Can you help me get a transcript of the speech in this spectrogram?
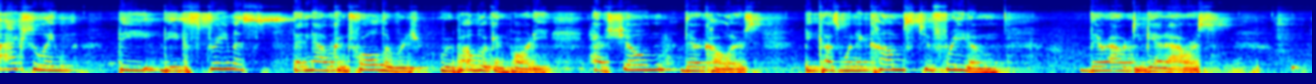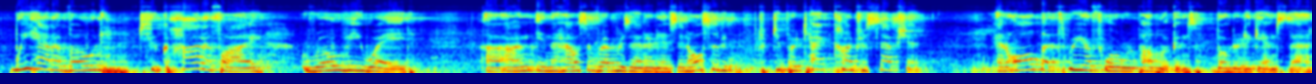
I actually, the the extremists that now control the Re Republican Party have shown their colors because when it comes to freedom, they're out to get ours we had a vote to codify Roe v. Wade uh, on, in the House of Representatives and also to, to protect contraception. And all but three or four Republicans voted against that.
